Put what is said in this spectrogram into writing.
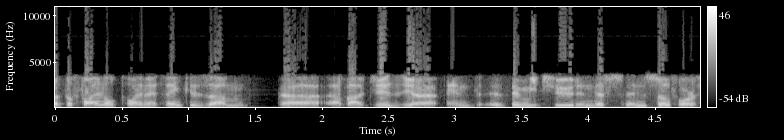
But the final point I think is um, uh, about jizya and dhimmi and this and so forth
